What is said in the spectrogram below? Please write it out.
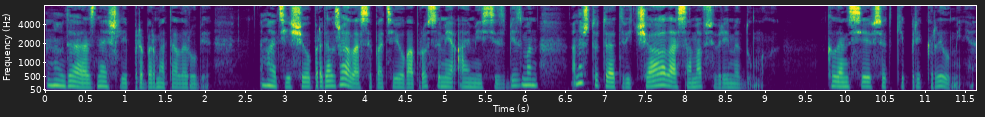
«Ну да, знаешь ли», — пробормотала Руби, — Мать еще продолжала осыпать ее вопросами о миссис Бизман. Она что-то отвечала, а сама все время думала. Кленси все-таки прикрыл меня,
